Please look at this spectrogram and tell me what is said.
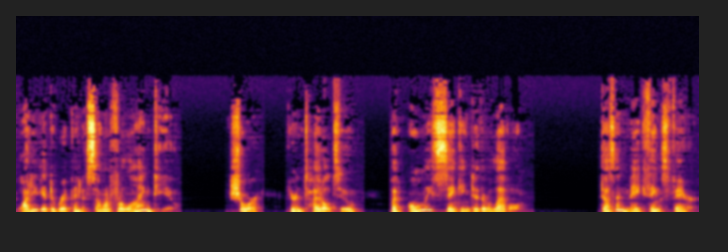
Why do you get to rip into someone for lying to you? Sure, you're entitled to, but only sinking to their level doesn't make things fair.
